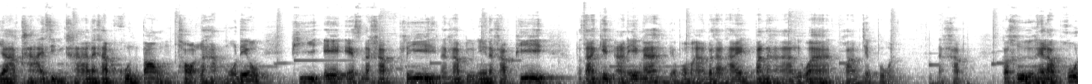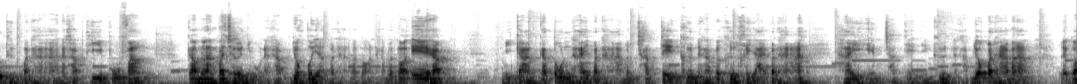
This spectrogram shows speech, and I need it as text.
อยากขายสินค้านะครับ คุณต้องถอดรหัสโมเดล PAS นะครับ P นะครับอยู่นี่นะครับ P ภาษาอังกฤษอ่านเองนะ เดี๋ยวผมอ่านภาษาไทยปัญหาหรือว่าความเจ็บปวดนะครับ ก็คือให้เราพูดถึงปัญหานะครับที่ผู้ฟังกำลังเผชิญอยู่นะครับ ยกตัวอย่างปัญหามาก่อนนะครับ แล้วก็ A ครับมีการกระตุ้นให้ปัญหามันชัดเจนขึ้นนะครับ ก็คือขยายปัญหาให้เห็นชัดเจนยิ่งขึ้นนะครับ ยกปัญหามา แล้วก็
